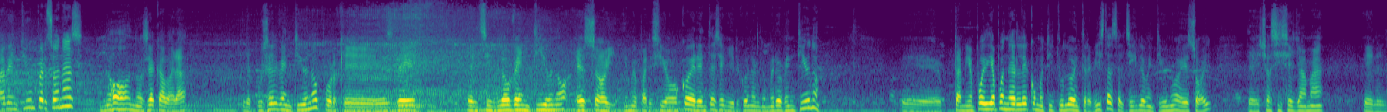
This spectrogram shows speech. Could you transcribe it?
a 21 personas? No, no se acabará. Le puse el 21 porque es de el siglo 21 es hoy y me pareció coherente seguir con el número 21. Eh, también podía ponerle como título entrevistas, el siglo 21 es hoy, de hecho así se llama el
